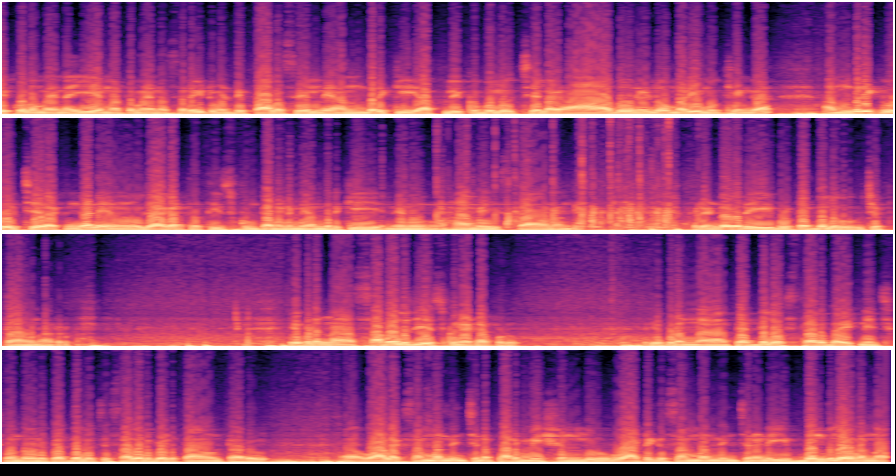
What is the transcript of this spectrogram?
ఏ కులమైనా ఏ మతమైనా సరే ఇటువంటి పాలసీలని అందరికీ అప్లికబుల్ వచ్చేలాగా ఆధోనిలో మరీ ముఖ్యంగా అందరికీ వచ్చే రకంగా నేను జాగ్రత్త తీసుకుంటానని మీ అందరికీ నేను హామీ ఇస్తా ఉన్నాను. రెండవది ఇప్పుడు పెద్దలు చెప్తా ఉన్నారు. ఎప్పుడన్నా సభలు చేసుకునేటప్పుడు ఎప్పుడన్నా పెద్దలు వస్తారు బయట నుంచి కొంతమంది పెద్దలు వచ్చి సభలు పెడతా ఉంటారు. వాళ్ళకి సంబంధించిన పర్మిషన్లు వాటికి సంబంధించిన ఇబ్బందులు ఏమన్నా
